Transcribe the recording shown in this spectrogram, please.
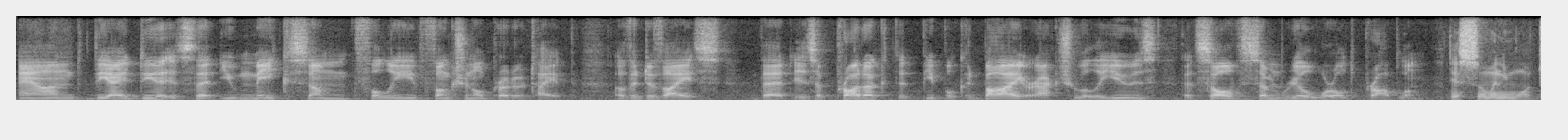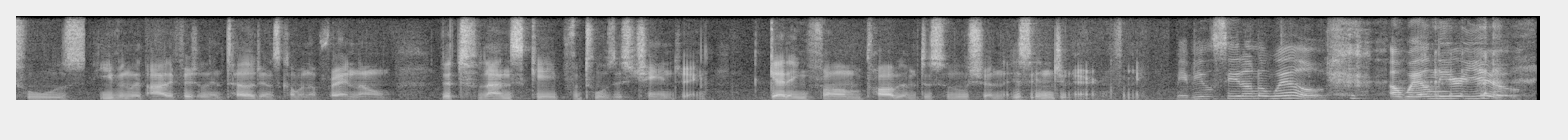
And the idea is that you make some fully functional prototype of a device that is a product that people could buy or actually use that solves some real world problem. There's so many more tools, even with artificial intelligence coming up right now the landscape for tools is changing. Getting from problem to solution is engineering for me. Maybe you'll see it on a whale, a whale near you.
